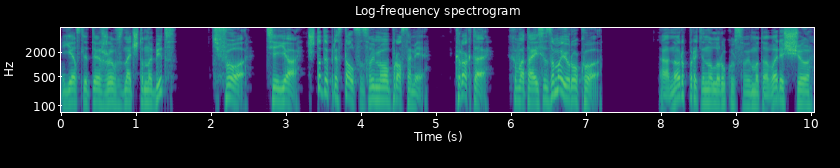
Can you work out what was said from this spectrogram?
Если ты жив, значит он убит? Тьфу, Тиё, что ты пристал со своими вопросами? Крокта, хватайся за мою руку!» Анор протянул руку своему товарищу,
